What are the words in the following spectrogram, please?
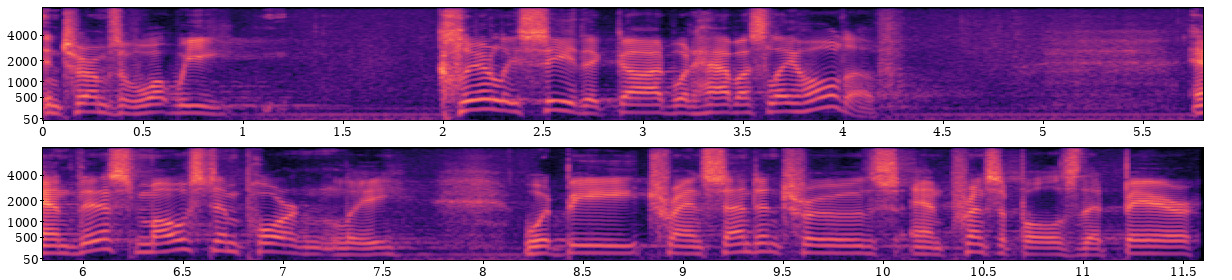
in terms of what we clearly see that God would have us lay hold of. And this, most importantly, would be transcendent truths and principles that bear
